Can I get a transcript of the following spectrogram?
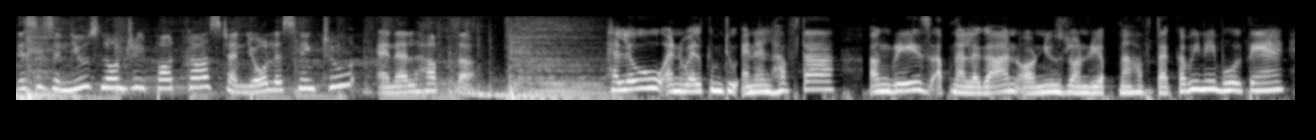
This is a News Laundry podcast, and you're listening to NL Hafta. Hello and welcome to N L हफ्ता अंग्रेज अपना लगान और news laundry अपना हफ्ता कभी नहीं भूलते हैं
